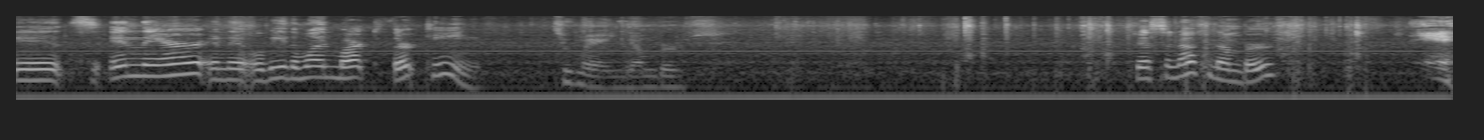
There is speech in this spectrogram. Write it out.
It's in there, and it will be the one marked 13. Too many numbers. Just enough numbers. Eh.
